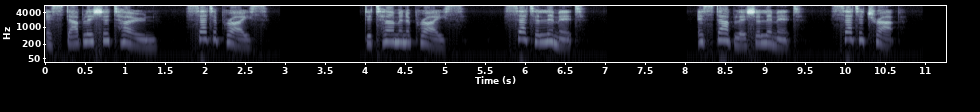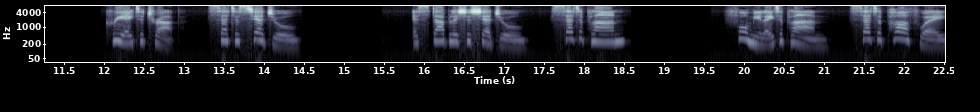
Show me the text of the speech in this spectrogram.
Establish a tone. Set a price. Determine a price. Set a limit. Establish a limit. Set a trap. Create a trap. Set a schedule. Establish a schedule. Set a plan. Formulate a plan. Set a pathway.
